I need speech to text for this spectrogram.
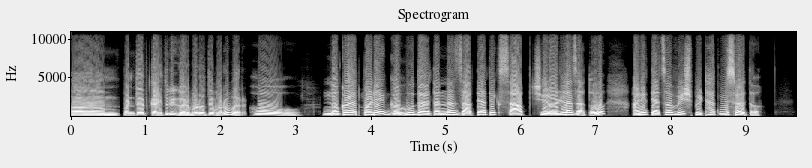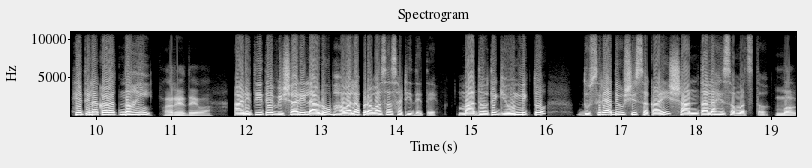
अम, पण त्यात काहीतरी गडबड होते बरोबर? हो. नकळतपणे गहू दळताना जात्यात एक साप चिरडला जातो आणि त्याचं विष पिठात मिसळतं. हे तिला कळत नाही. अरे देवा. आणि ती ते विषारी लाडू भावाला प्रवासासाठी देते. माधव ते घेऊन निघतो. दुसऱ्या दिवशी सकाळी शांताला हे समजतं. मग?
